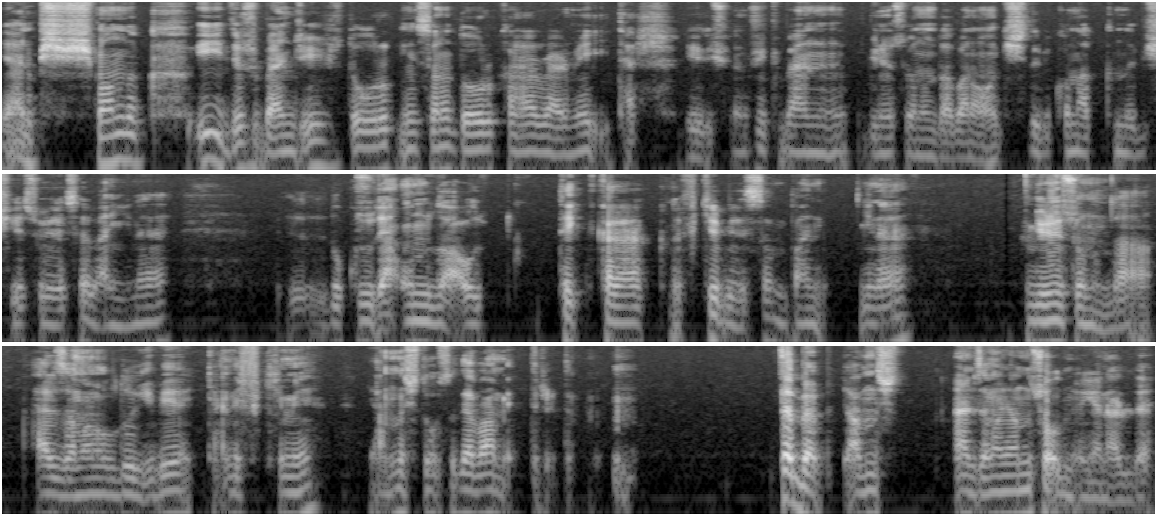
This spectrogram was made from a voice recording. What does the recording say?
Yani pişmanlık iyidir bence. Doğru insana doğru karar vermeye iter diye düşünüyorum. Çünkü ben günün sonunda bana 10 kişi de bir konu hakkında bir şey söylese ben yine 9 e, yani onu da o tek karar hakkında fikir verirsem ben yine günün sonunda her zaman olduğu gibi kendi fikrimi yanlış da olsa devam ettirirdim. Tabii yanlış her zaman yanlış olmuyor genelde.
